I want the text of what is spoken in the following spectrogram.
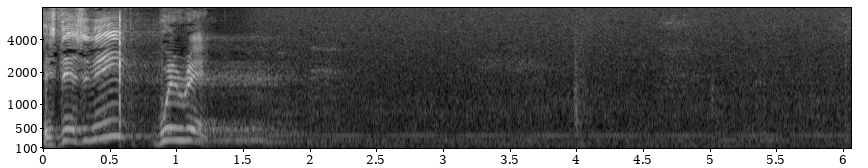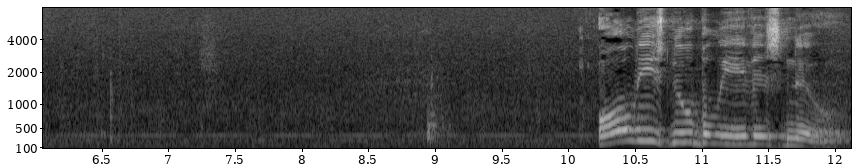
Is a need? We're in. all these new believers knew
